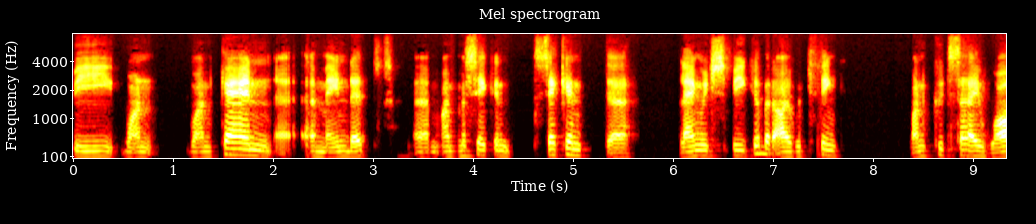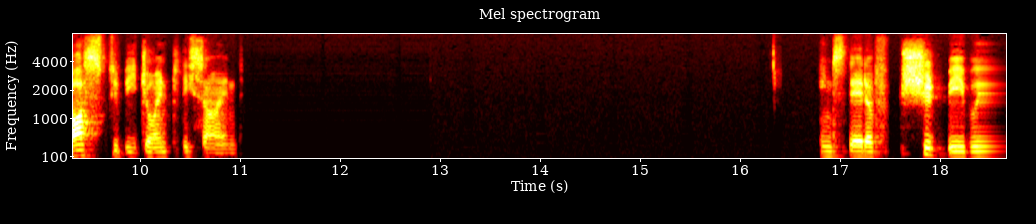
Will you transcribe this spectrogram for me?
be, one one can uh, amend it. Um, I'm a second second uh, language speaker, but I would think one could say was to be jointly signed. Instead of should be, we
